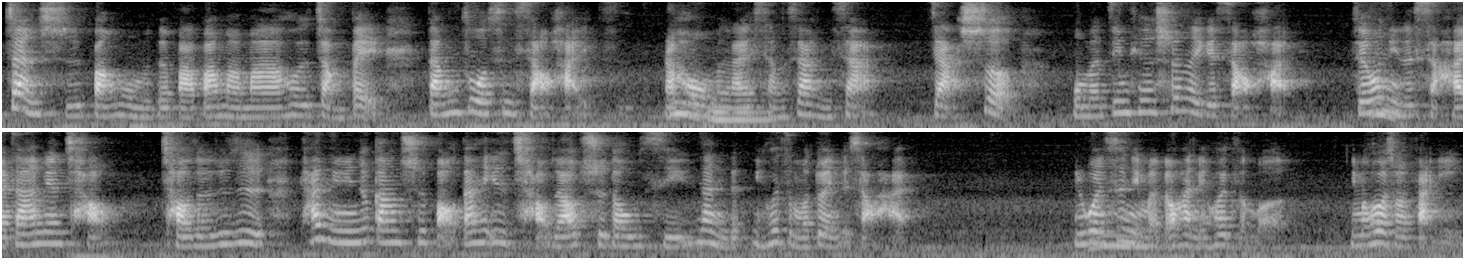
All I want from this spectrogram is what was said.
暂时把我们的爸爸妈妈或者长辈当做是小孩子，然后我们来想象一下，假设我们今天生了一个小孩，结果你的小孩在那边吵。吵着就是他明明就刚吃饱，但是一直吵着要吃东西。那你的你会怎么对你的小孩？如果是你们的话，你会怎么？你们会有什么反应？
